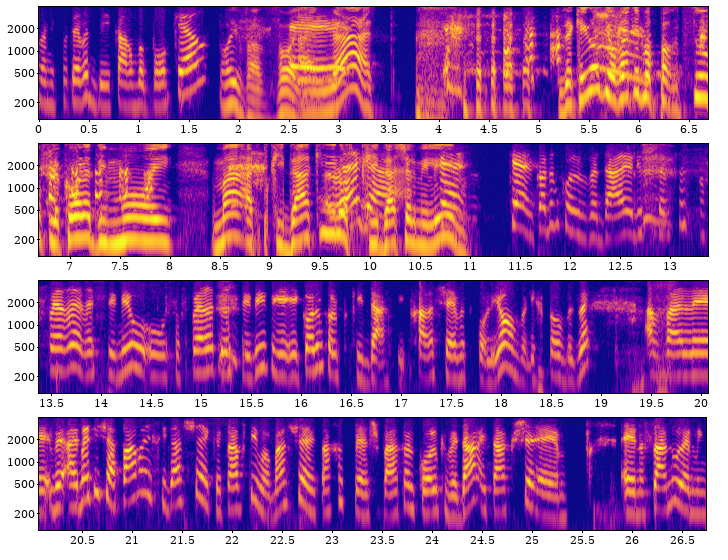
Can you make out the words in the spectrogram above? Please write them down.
ואני כותבת בעיקר בבוקר. אוי ואבוי. ענת! זה כאילו את יורקת בפרצוף לכל הדימוי. מה, את פקידה כאילו? את פקידה של מילים? כן, כן, קודם כל, ודאי, אני חושבת שסופר רציני הוא, הוא סופרת רצינית, היא קודם כל פקידה, היא צריכה לשבת כל יום ולכתוב וזה, אבל אה, והאמת היא שהפעם היחידה שכתבתי ממש אה, תחת השפעת אלכוהול כבדה הייתה כשנסענו למין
